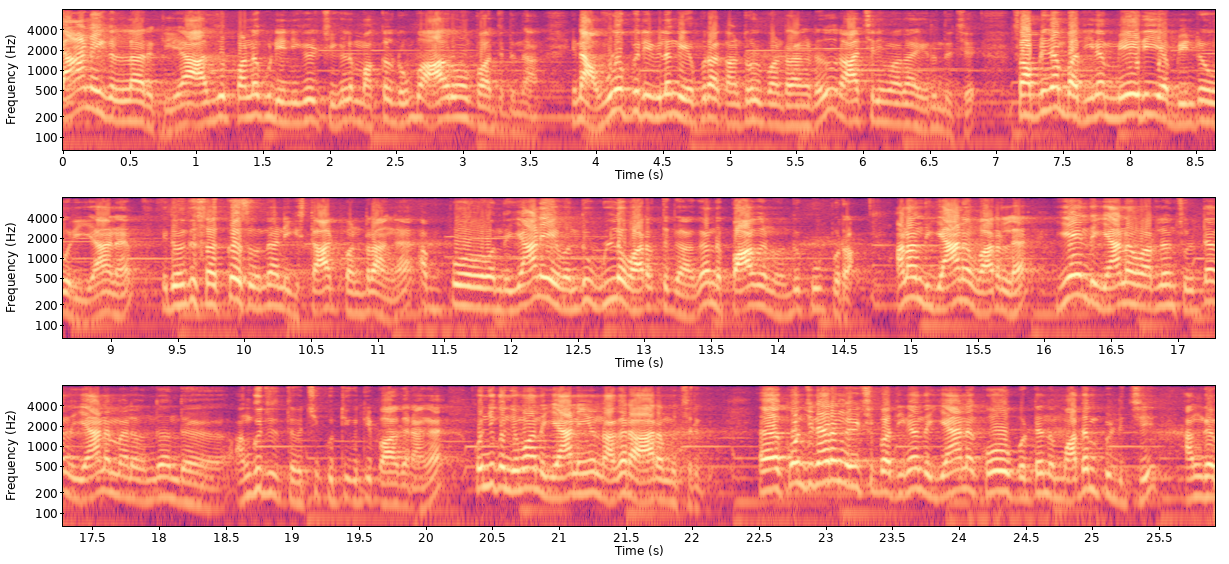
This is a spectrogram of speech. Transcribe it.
யானைகள்லாம் இருக்கு இல்லையா அது பண்ணக்கூடிய நிகழ்ச்சிகளை மக்கள் ரொம்ப ஆர்வமாக பார்த்துட்டு இருந்தாங்க. ஏன்னா அவ்வளோ பெரிய விலங்கு எப்படா கண்ட்ரோல் பண்ணுறாங்கிறது ஒரு ஆச்சரியமாக தான் இருந்துச்சு. ஸோ அப்படி தான் பார்த்தீங்கன்னா மேரி அப்படின்ற ஒரு யானை. இது வந்து சர்க்கஸ் வந்து அன்றைக்கி ஸ்டார்ட் பண்ணுறாங்க அப்போது அந்த யானையை வந்து உள்ளே வரத்துக்காக அந்த பாகன் வந்து கூப்பிட்றான். ஆனால் அந்த யானை வரல. ஏன் இந்த யானை வரலன்னு சொல்லிட்டு அந்த யானை மேலே வந்து அந்த அங்குஜத்தை வச்சு குத்தி குத்தி பார்க்குறாங்க கொஞ்சம் கொஞ்சமாக அந்த யானையும் நகர ஆரம்பிச்சிருக்கு. கொஞ்ச நேரம் கழிச்சு பார்த்தீங்கன்னா அந்த யானை கோவப்பட்டு அந்த மதம் பிடிச்சு அங்கே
